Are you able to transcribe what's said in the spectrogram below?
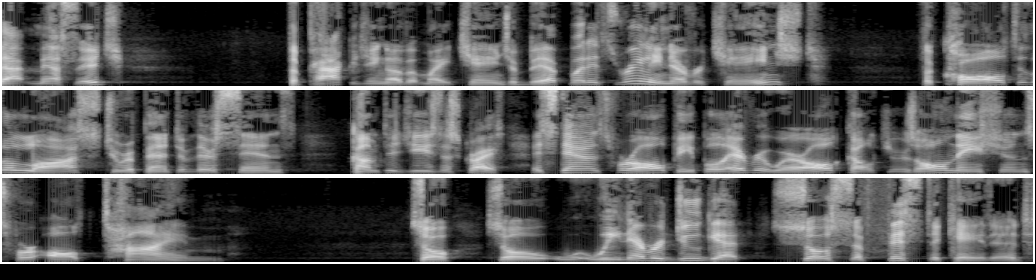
That message, the packaging of it might change a bit, but it's really never changed. The call to the lost to repent of their sins, come to Jesus Christ. It stands for all people, everywhere, all cultures, all nations, for all time. So, so we never do get so sophisticated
